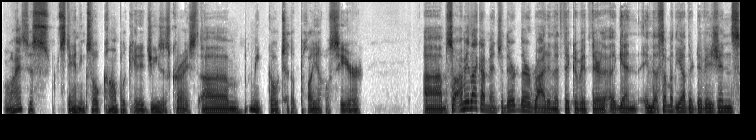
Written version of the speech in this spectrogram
why is this standing so complicated? Jesus Christ. Um, let me go to the playoffs here. Um, so I mean, like I mentioned, they're they're right in the thick of it. There again in the, some of the other divisions,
